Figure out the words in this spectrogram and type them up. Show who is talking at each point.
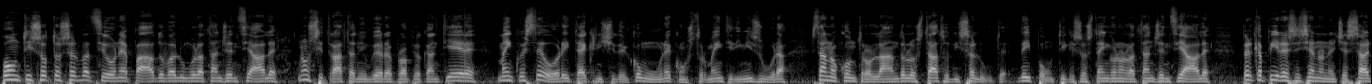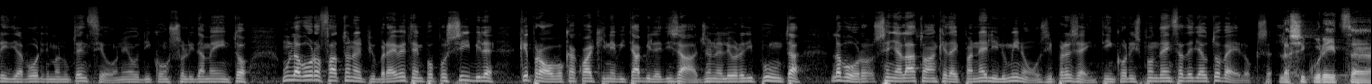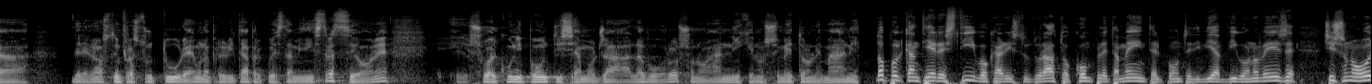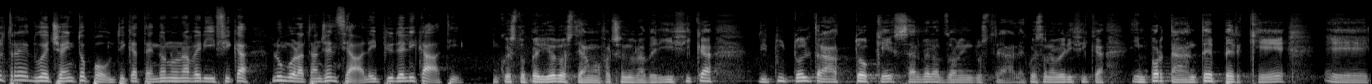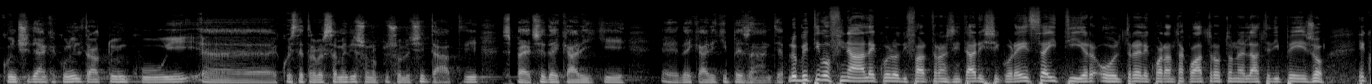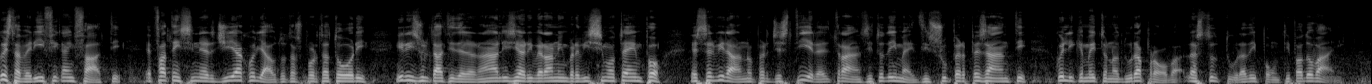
Speaker 1: Ponti sotto osservazione a Padova lungo la tangenziale. Non si tratta di un vero e proprio cantiere, ma in queste ore i tecnici del comune, con strumenti di misura, stanno controllando lo stato di salute dei ponti che sostengono la tangenziale per capire se siano necessari lavori di manutenzione o di consolidamento. Un lavoro fatto nel più breve tempo possibile che provoca qualche inevitabile disagio nelle ore di punta. Lavoro segnalato anche dai pannelli luminosi presenti in corrispondenza degli autovelox.
Speaker 2: La sicurezza delle nostre infrastrutture è una priorità per questa amministrazione su alcuni ponti siamo già a lavoro, sono anni che non si mettono le mani.
Speaker 1: Dopo il cantiere estivo che ha ristrutturato completamente il ponte di via Vigo Novese, ci sono oltre 200 ponti che attendono una verifica lungo la tangenziale, i più delicati.
Speaker 2: In questo periodo stiamo facendo la verifica di tutto il tratto che serve alla zona industriale. Questa è una verifica importante perché eh, coincide anche con il tratto in cui eh, questi attraversamenti sono più sollecitati, specie dai carichi, eh, dai carichi pesanti.
Speaker 1: L'obiettivo finale è quello di far transitare in sicurezza i tir oltre le 44 tonnellate di peso e questa verifica infatti è fatta in sinergia con gli autotrasportatori. I risultati dell'analisi arriveranno in brevissimo tempo e serviranno per gestire il transito dei mezzi super pesanti, quelli che mettono a dura prova la struttura dei ponti padovani.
